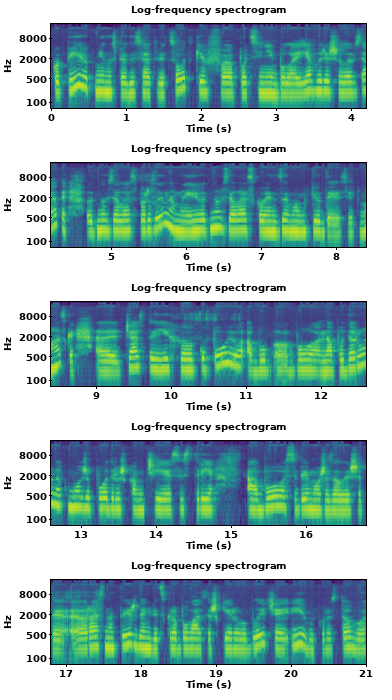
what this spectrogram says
копійок, мінус 50% е, по ціні була. І я вирішила взяти. Одну взяла з перлинами і одну взяла з коензимом Q10 маски. Е, Часто їх е, купую або, або на подарунок можу подружкам чи сестрі. Або собі можу залишити Е, раз на тиждень, відскрабувати шкіру обличчя і використовую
